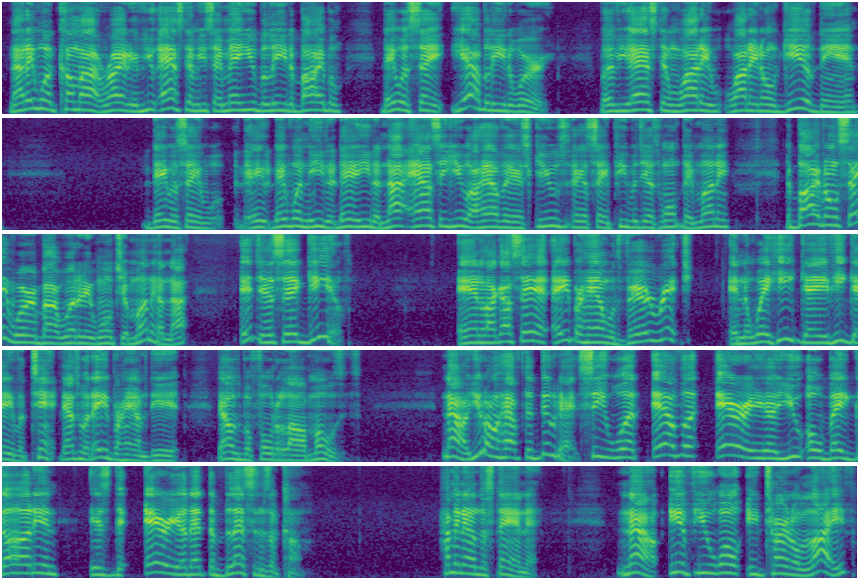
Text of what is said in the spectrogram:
Now they wouldn't come out right. If you ask them, you say, man, you believe the Bible? They will say, yeah, I believe the word. But if you ask them why they why they don't give, then they would say well, they they wouldn't either they either not answer you or have an excuse. They'll say people just want their money. The Bible don't say word about whether they want your money or not. It just said give. And like I said, Abraham was very rich. And the way he gave, he gave a tenth. That's what Abraham did. That was before the law of Moses. Now, you don't have to do that. See, whatever area you obey God in is the area that the blessings will come. How many understand that? Now, if you want eternal life,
